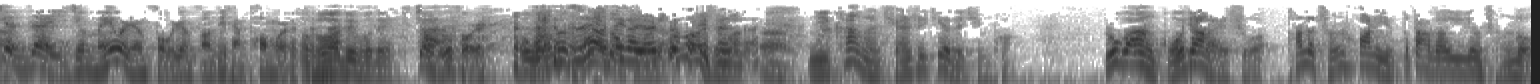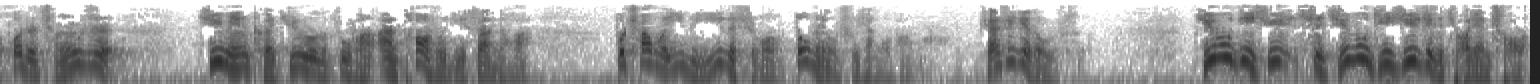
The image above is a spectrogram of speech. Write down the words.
现在已经没有人否认房地产泡沫的存在。不对不对，教主否认。我们 只有这个人是否认的。嗯，你看看全世界的情况，如果按国家来说，它的城市化率不大到一定程度，或者城市。居民可居住的住房按套数计算的话，不超过一比一的时候都没有出现过泡沫，全世界都如此。局部地区是局部地区这个条件超了，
